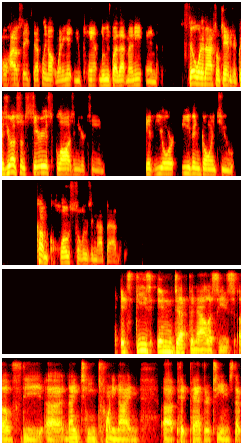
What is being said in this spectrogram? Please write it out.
Ohio State's definitely not winning it. You can't lose by that many, and still win a national championship because you have some serious flaws in your team if you're even going to come close to losing that badly. It's these in-depth analyses of the uh, 1929 uh, Pitt Panther teams that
